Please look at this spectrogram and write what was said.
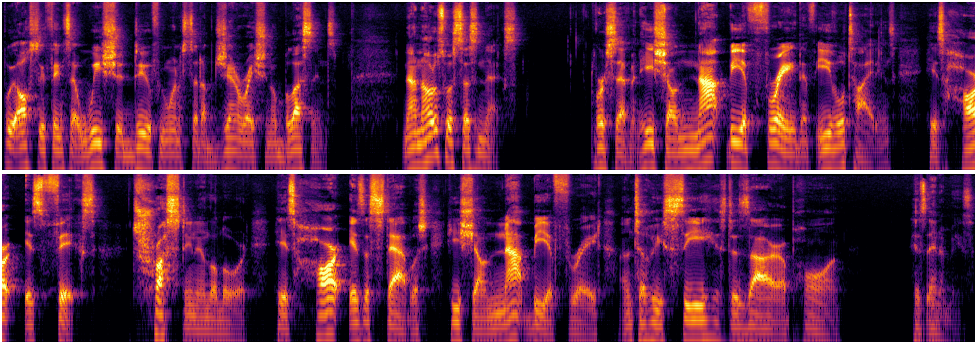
but we also see things that we should do if we want to set up generational blessings. Now, notice what says next. Verse 7 He shall not be afraid of evil tidings. His heart is fixed, trusting in the Lord. His heart is established. He shall not be afraid until he see his desire upon his enemies.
